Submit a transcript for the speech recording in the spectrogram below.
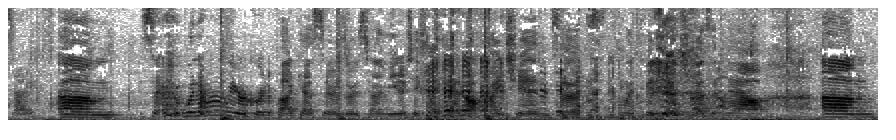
sorry. Um, so whenever we record a podcast, Sarah's always telling me to take my head off my chin, so it's only fitting that she does it now. Um,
